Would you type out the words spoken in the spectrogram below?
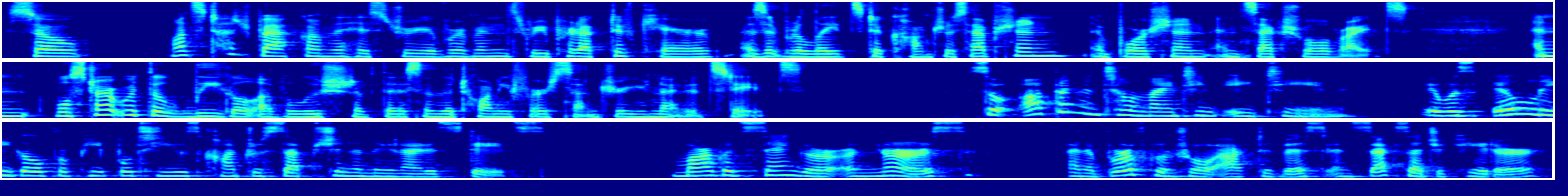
So, let's touch back on the history of women's reproductive care as it relates to contraception, abortion, and sexual rights. And we'll start with the legal evolution of this in the 21st century United States. So, up and until 1918, it was illegal for people to use contraception in the United States. Margaret Sanger, a nurse, and a birth control activist and sex educator,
